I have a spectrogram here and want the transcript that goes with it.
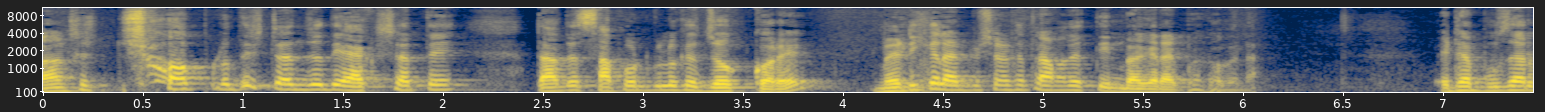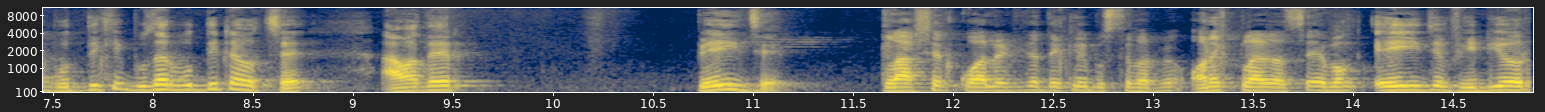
বাংলাদেশের সব প্রতিষ্ঠান যদি একসাথে তাদের সাপোর্টগুলোকে যোগ করে মেডিকেল অ্যাডমিশনের ক্ষেত্রে আমাদের তিন ভাগের এক ভাগ হবে না। এটা বুঝার বুদ্ধি কি? বুঝার বুদ্ধিটা হচ্ছে আমাদের পেইজে ক্লাসের কোয়ালিটিটা দেখলেই বুঝতে পারবে। অনেক ক্লাস আছে এবং এই যে ভিডিওর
